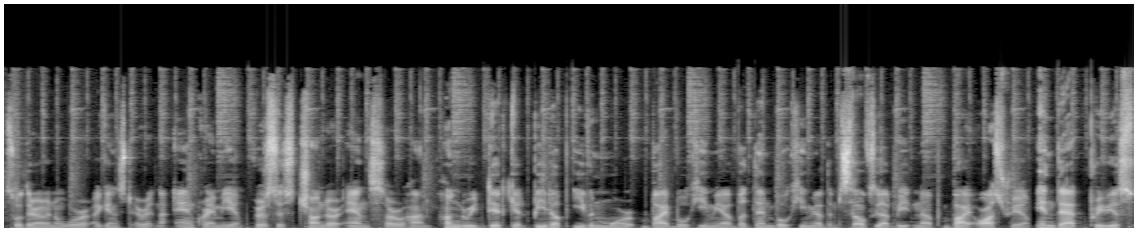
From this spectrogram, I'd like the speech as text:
So they're in a war against Eretna and Crimea versus Chandar and Saruhan. Hungary did get beat up even more by Bohemia, but then Bohemia themselves got beaten up by Austria. In that previous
